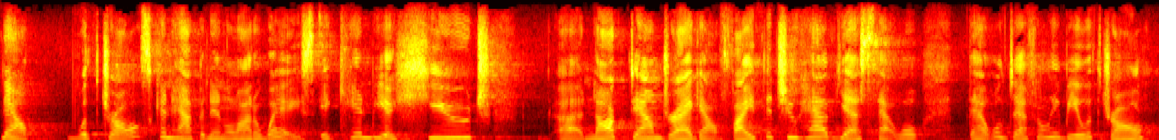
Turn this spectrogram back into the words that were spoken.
Now, withdrawals can happen in a lot of ways. It can be a huge uh, knockdown, drag out fight that you have. Yes, that will that will definitely be a withdrawal.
